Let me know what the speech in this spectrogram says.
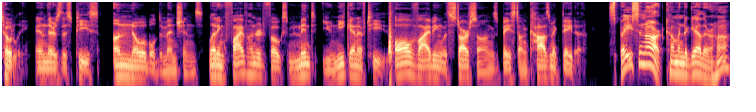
Totally. And there's this piece, Unknowable Dimensions, letting 500 folks mint unique NFTs, all vibing with star songs based on cosmic data. Space and art coming together, huh?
